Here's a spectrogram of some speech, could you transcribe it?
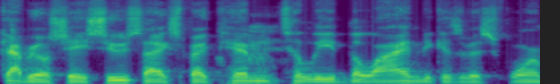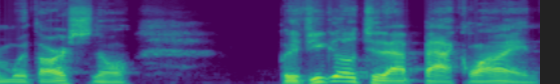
Gabriel Jesus. I expect him to lead the line because of his form with Arsenal. But if you go to that back line,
